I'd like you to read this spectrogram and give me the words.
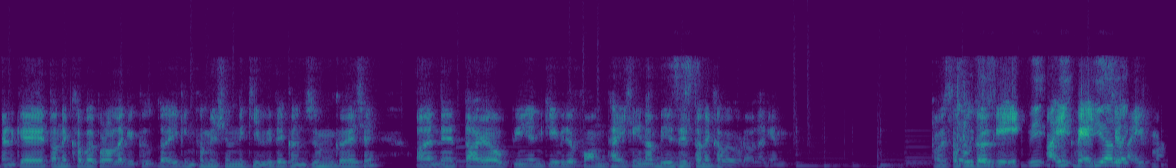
કારણ કે તને ખબર પડવા લાગે કે દરેક ઇન્ફોર્મેશનને કેવી રીતે કન્ઝ્યુમ કરે છે. અને તારા ઓપિનિયન કેવી રીતે ફોર્મ થાય છે એના બેઝિસ તને ખબર પડવા લાગે એમ. હવે સપોઝ કે એક એક વેલ્યુ છે લાઈફમાં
